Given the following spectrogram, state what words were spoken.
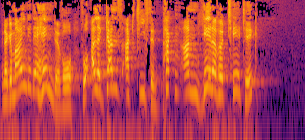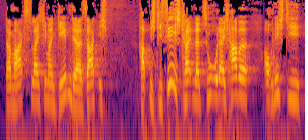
in der Gemeinde der Hände, wo, wo alle ganz aktiv sind, packen an, jeder wird tätig. Da mag es vielleicht jemand geben, der sagt, ich habe nicht die Fähigkeiten dazu oder ich habe auch nicht, die,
